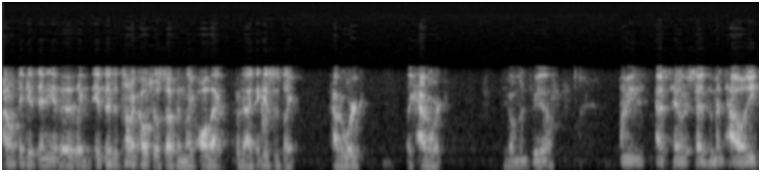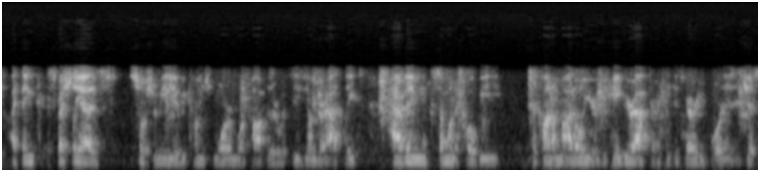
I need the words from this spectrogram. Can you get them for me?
I don't think it's any of the like. If there's a ton of cultural stuff and like all that, but I think it's just like how to work, like how to work. Yeoman for you. I mean, as Taylor said, the mentality. I think, especially as social media becomes more and more popular with these younger athletes, having someone to Kobe to kind of model your behavior after, I think, is very important. It just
